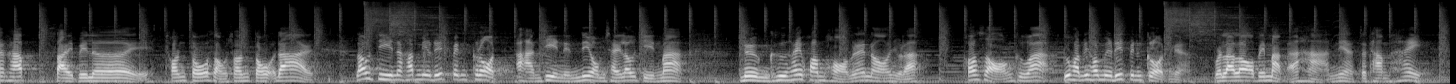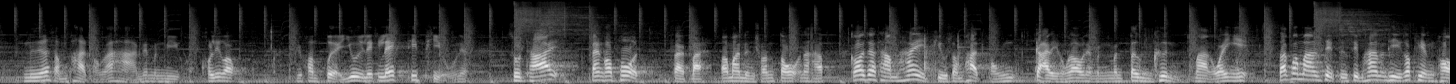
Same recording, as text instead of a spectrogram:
นะครับใส่ไปเลยช้อนโต๊ะสองช้อนโต๊ะได้เหล้าจีนนะครับมีฤทธิ์เป็นกรดอาหารจีนเนี่ยนิยมใช้เหล้าจีนมากหนึ่งคือให้ความหอมแน่นอนอยู่แล้วข้อ 2 คือว่าด้วยความที่เขามีฤทธิ์เป็นกรดเนี่ยเวลาเราเอาไปหมักอาหารเนี่ยจะทำให้เนื้อสัมผัสของอาหารเนี่ยมันมีเขาเรียกว่ามีความเปื่อยยุ่ยเล็ก ๆ ที่ผิวเนี่ยสุดท้ายแป้งข้าวโพด ใส่ไปประมาณ 1 ช้อนโต๊ะนะครับ ก็จะทำให้ผิวสัมผัสของไก่ของเราเนี่ยมันมันตึงขึ้นหมักไว้อย่างนี้ สักประมาณ 10-15 นาทีก็เพียงพอ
